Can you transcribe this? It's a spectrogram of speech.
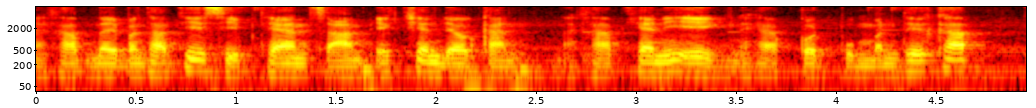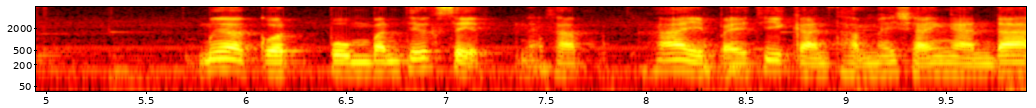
นะครับในบรรทัดที่ 10 แทน 3x เช่นเดียวกันนะครับแค่นี้เองนะครับกดปุ่มบันทึกครับ เมื่อกดปุ่มบันทึกเสร็จนะครับให้ไปที่การทำให้ใช้งานได้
